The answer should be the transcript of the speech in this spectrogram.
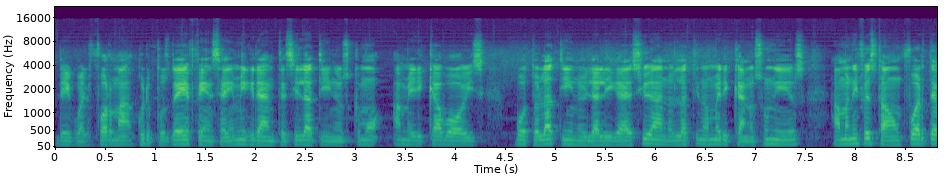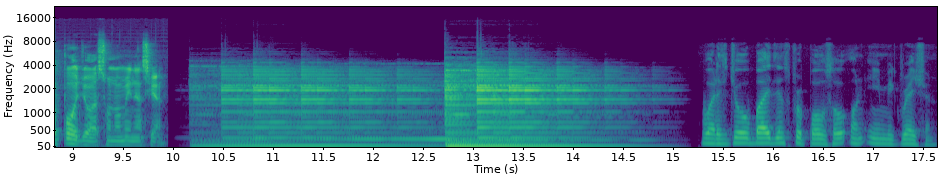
De igual forma, grupos de defensa de inmigrantes y latinos como America Voice, Voto Latino y la Liga de Ciudadanos Latinoamericanos Unidos han manifestado un fuerte apoyo a su nominación. What is Joe Biden's proposal on immigration?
